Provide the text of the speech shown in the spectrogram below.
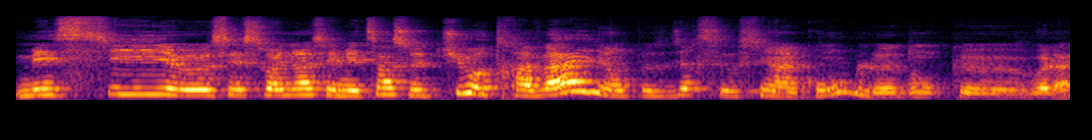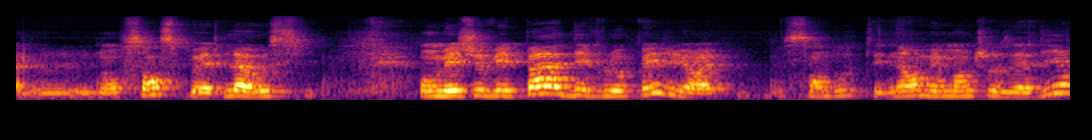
Mais si euh, ces soignants et ces médecins se tuent au travail, on peut se dire que c'est aussi un comble, donc euh, voilà, le non-sens peut être là aussi. Bon, mais je ne vais pas développer, il y aurait sans doute énormément de choses à dire.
